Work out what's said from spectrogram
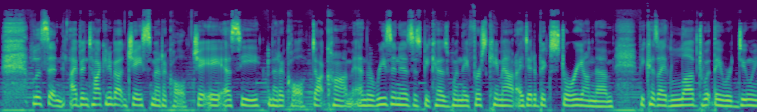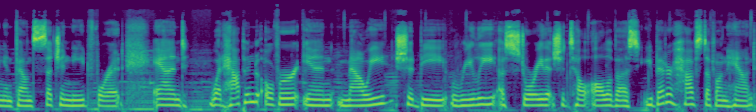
Listen, I've been talking about Jase Medical, J A S E medical.com. And the reason is is because when they first came out, I did a big story on them because I loved what they were doing and found such a need for it. And what happened over in Maui should be really a story that should tell all of us you better have stuff on hand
